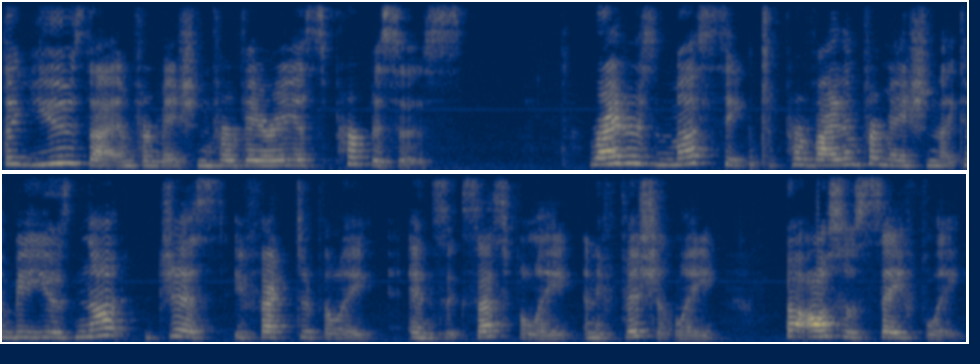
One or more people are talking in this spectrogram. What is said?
that use that information for various purposes. Writers must seek to provide information that can be used not just effectively and successfully and efficiently, but also safely.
